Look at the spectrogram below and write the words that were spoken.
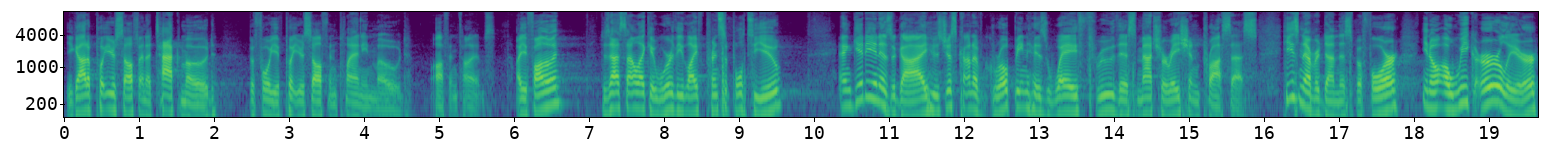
You got to put yourself in attack mode before you put yourself in planning mode, oftentimes. Are you following? Does that sound like a worthy life principle to you? And Gideon is a guy who's just kind of groping his way through this maturation process. He's never done this before. You know, a week earlier,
